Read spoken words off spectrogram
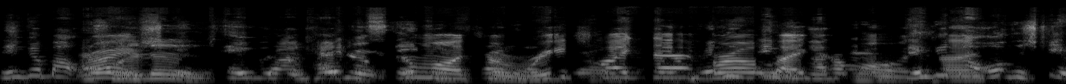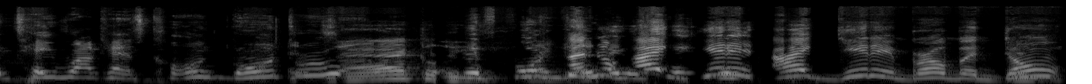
Think about That's all the shit is. Tay Roc But had to- to stake come on, to reach bro. like that, bro. think Like, come that. on, Think son. about all the shit Tay Roc has gone, gone through. Exactly. Like, I know, I get it, I get it, bro. But don't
